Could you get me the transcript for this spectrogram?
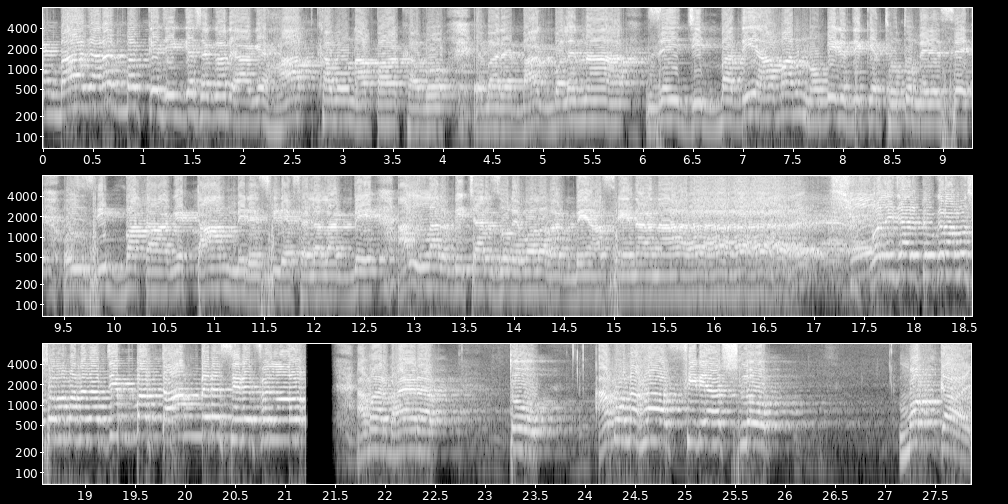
এক বাঘ আর এক বাঘকে জিজ্ঞাসা করে, আগে হাত খাব না পা খাব? এবারে বাঘ বলে, না, যেই জিব্বা দিয়ে আমার নবীর দিকে থুতু মেরেছে, ওই জিব্বাটা আগে টান মেরে ছিঁড়ে ফেলা লাগবে। আল্লাহর বিচার জোরে বলা লাগবে, আছে না না বলে, যার টুকরা মুসলমানেরা জিব্বা টান মেরে ছিঁড়ে ফেলল। আমার ভাইয়েরা, তো আবু লাহাব ফিরে আসলো। মক্কায়।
